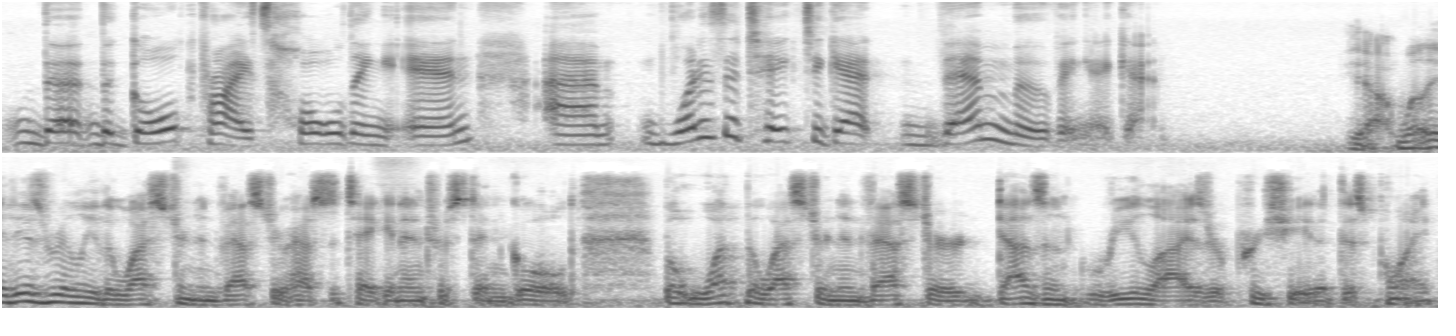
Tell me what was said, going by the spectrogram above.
the, the gold price holding in. Um, what does it take to get them moving again? Yeah, well, it is really the Western investor who has to take an interest in gold. But what the Western investor doesn't realize or appreciate at this point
